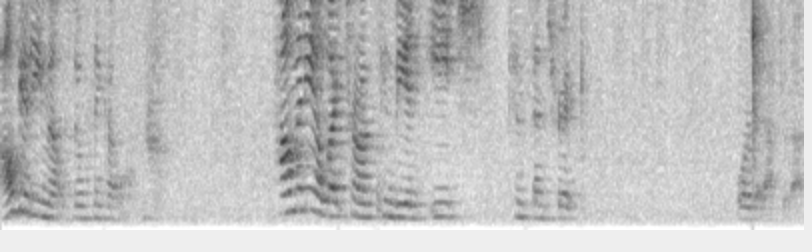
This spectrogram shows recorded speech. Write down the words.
I'll get emails, don't think I won't. How many electrons can be in each concentric orbit after that?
